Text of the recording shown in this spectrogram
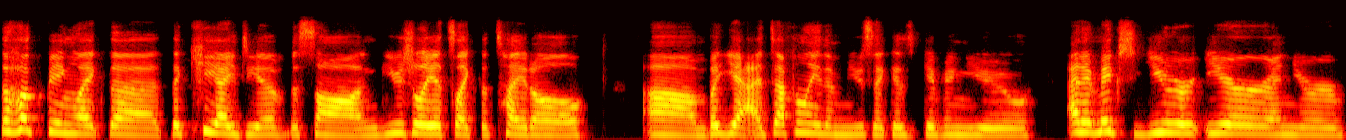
the hook being like the the key idea of the song. Usually it's like the title. Um but yeah definitely the music is giving you and it makes your ear and your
